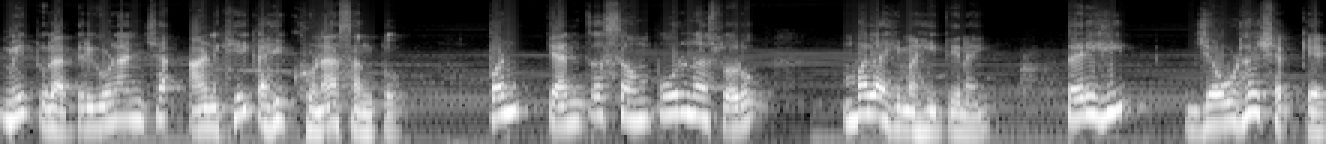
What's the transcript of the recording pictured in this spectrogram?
मी तुला त्रिगुणांच्या आणखी काही खुणा सांगतो पण त्यांचं संपूर्ण स्वरूप मलाही माहिती नाही. तरीही जेवढं शक्य आहे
